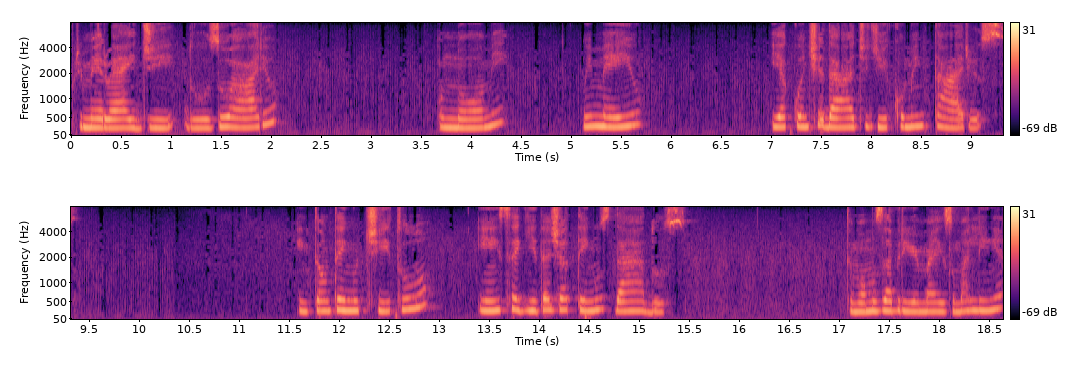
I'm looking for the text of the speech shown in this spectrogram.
Primeiro é a ID do usuário, o nome, o e-mail e a quantidade de comentários. Então tem o título e em seguida já tem os dados. Então, vamos abrir mais uma linha.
